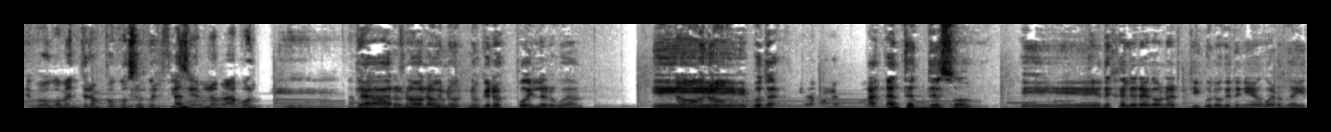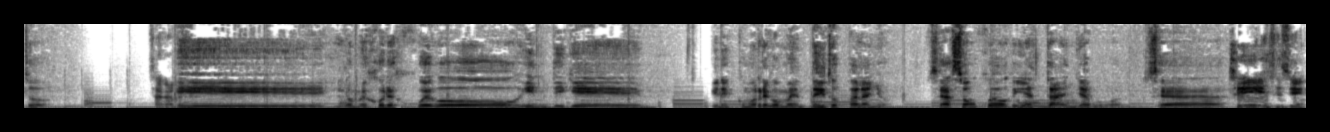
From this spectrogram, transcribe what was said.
te puedo comentar un poco superficial nomás porque. Claro, no, no, no, no quiero spoiler, weón. Eh, No, no. puta, a- antes de eso, eh, déjale leer acá un artículo que tenía guardadito. Eh, los mejores juegos indie que vienen como recomendaditos para el año. O sea, son juegos que ya Uh. están ya, pues. O sea, Sí, sí, sí.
